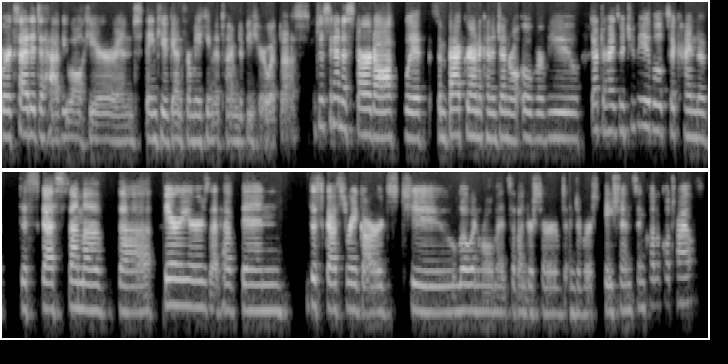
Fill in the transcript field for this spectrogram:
We're excited to have you all here. And thank you again for making the time to be here with us. Just to kind of start off with some background and kind of general overview, Dr. Hines, would you be able to kind of discuss some of the barriers that have been discuss regards to low enrollments of underserved and diverse patients in clinical trials?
